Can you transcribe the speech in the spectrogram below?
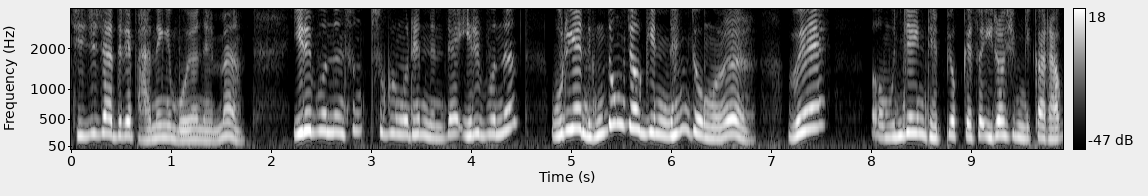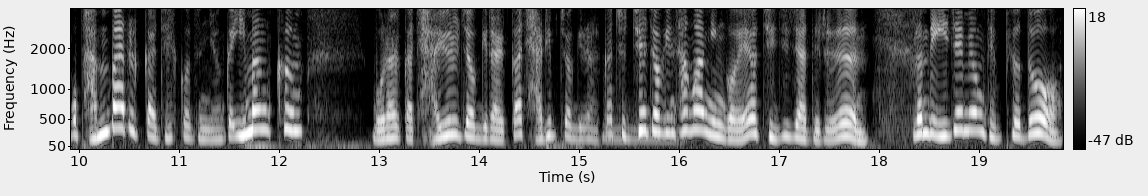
지지자들의 반응이 뭐였냐면 일부는 수, 수긍을 했는데 일부는 우리의 능동적인 행동을 왜 어, 문재인 대표께서 이러십니까라고 반발을까지 했거든요. 그러니까 이만큼 뭐랄까 자율적이랄까 자립적이랄까 주체적인 상황인 거예요 지지자들은. 그런데 이재명 대표도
